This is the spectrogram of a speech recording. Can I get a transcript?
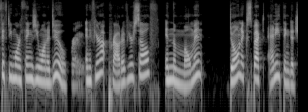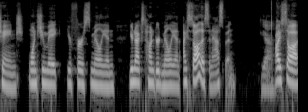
50 more things you want to do. right. And if you're not proud of yourself in the moment, don't expect anything to change once you make your first million, your next 100 million. I saw this in Aspen. yeah. I saw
